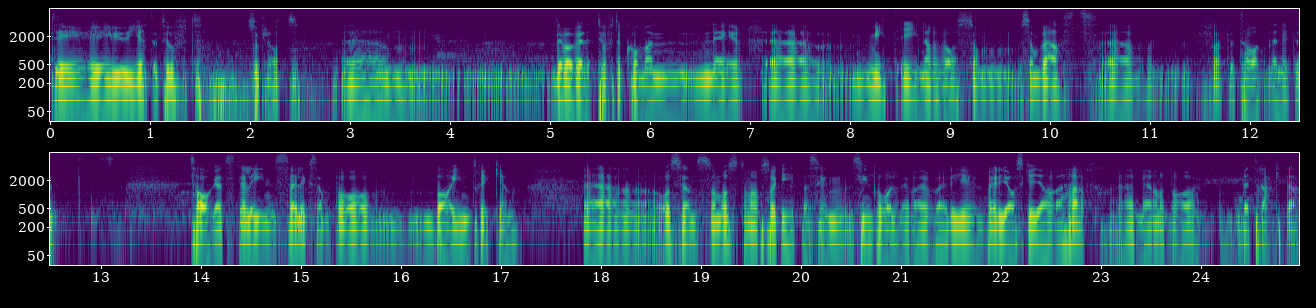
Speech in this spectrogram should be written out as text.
det är ju jättetufft såklart. Ehm, det var väldigt tufft att komma ner eh, mitt i när det var som, som värst. Ehm, för att det tar en liten tag att ställa in sig liksom på bara intrycken. Uh, och sen så måste man försöka hitta sin, sin roll. Vad, vad, är det, vad är det jag ska göra här? Uh, mer än att bara betrakta.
